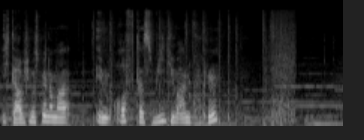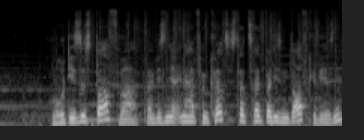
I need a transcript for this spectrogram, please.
Ich glaube, ich muss mir nochmal im Off das Video angucken wo dieses Dorf war. Weil wir sind ja innerhalb von kürzester Zeit bei diesem Dorf gewesen.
